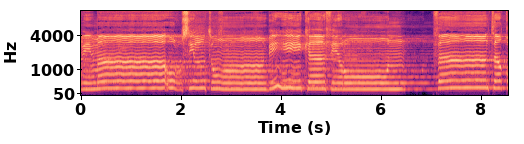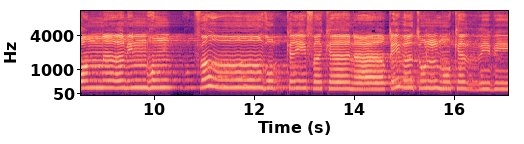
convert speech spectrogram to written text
بما أرسلتم به كافرون. فانتقمنا منهم. فانظر كيف كان عاقبة المكذبين.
